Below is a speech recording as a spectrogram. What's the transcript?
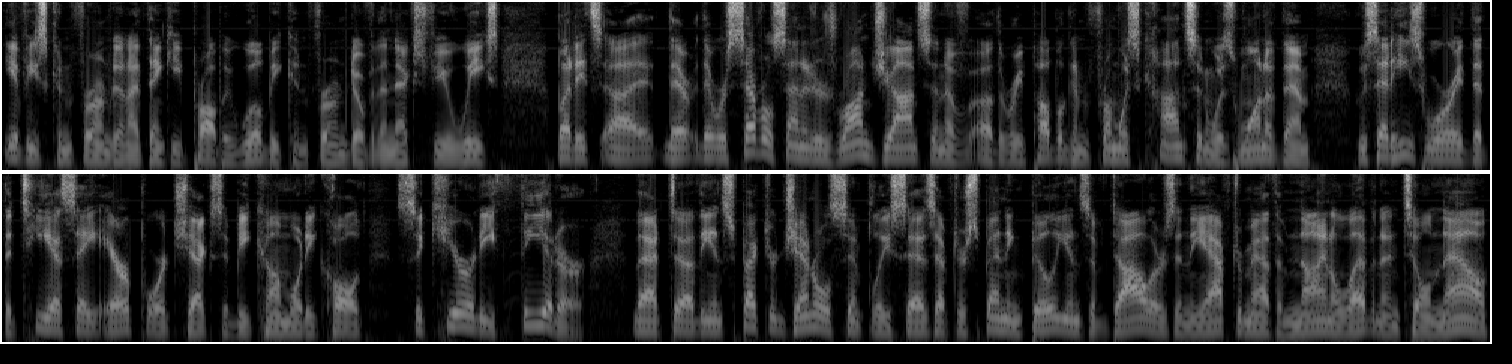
if he's confirmed, and I think he probably will be confirmed over the next few weeks. But it's uh, there. There were several senators. Ron Johnson of uh, the Republican from Wisconsin was one of them who said he's worried that the TSA airport checks have become what he called security theater that uh, the inspector general simply says after spending billions of dollars in the aftermath of 9-11 until now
